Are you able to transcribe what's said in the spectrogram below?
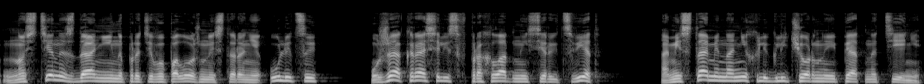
но стены зданий на противоположной стороне улицы уже окрасились в прохладный серый цвет, а местами на них легли черные пятна тени.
